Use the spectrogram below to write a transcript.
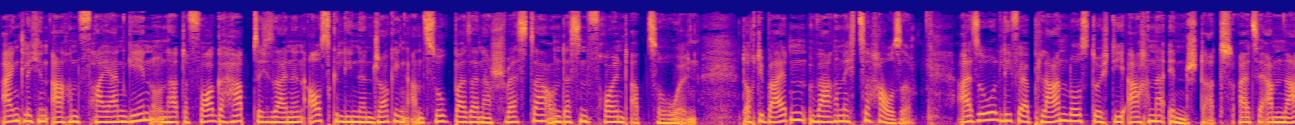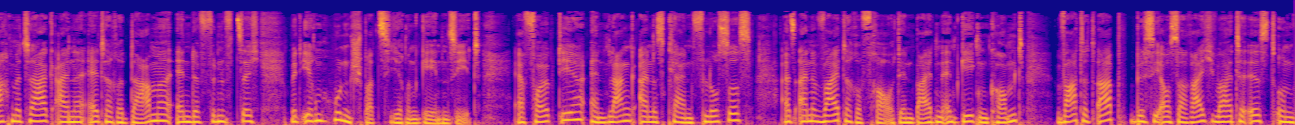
eigentlich in Aachen feiern gehen und hatte vorgehabt, sich seinen ausgeliehenen Jogginganzug bei seiner Schwester und dessen Freund abzuholen. Doch die beiden waren nicht zu Hause. Also lief er planlos durch die Aachener Innenstadt, als er am Nachmittag eine ältere Dame Ende 50 mit ihrem Hund spazieren gehen sieht. Er folgt ihr entlang eines kleinen Flusses, als eine weitere Frau den beiden entgegenkommt, wartet ab, bis sie außer Reichweite ist und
